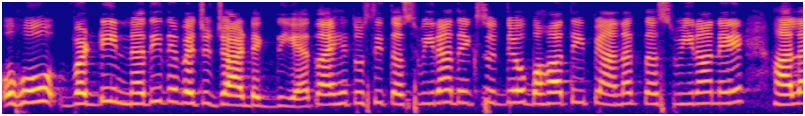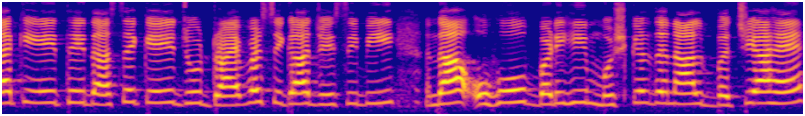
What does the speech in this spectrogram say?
ਉਹ ਵੱਡੀ ਨਦੀ ਦੇ ਵਿੱਚ ਜਾ ਡਿੱਗਦੀ ਹੈ। ਤਾਂ ਇਹ ਤੁਸੀਂ ਤਸਵੀਰਾਂ ਦੇਖ ਸਕਦੇ ਹੋ। ਬਹੁਤ ਹੀ ਭਿਆਨਕ ਤਸਵੀਰਾਂ ਨੇ। ਹਾਲਾਂਕਿ ਇਹ ਇੱਥੇ ਦੱਸੇ ਕਿ ਜੋ ਡਰਾਈਵਰ ਸੀਗਾ, ਜੀਸੀਬੀ ਦਾ, ਉਹ ਬੜੀ ਹੀ ਮੁਸ਼ਕਿਲ ਦੇ ਨਾਲ ਬਚਿਆ ਹੈ।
